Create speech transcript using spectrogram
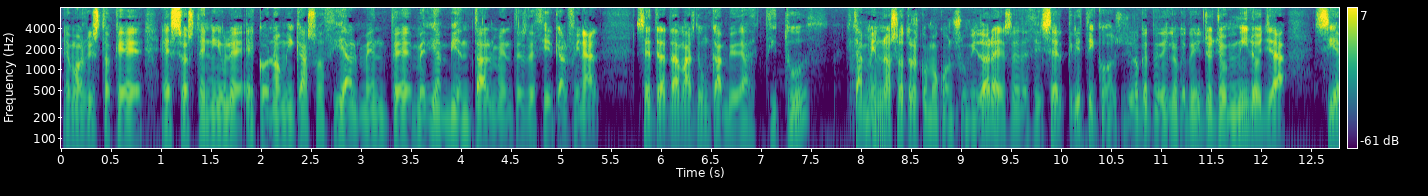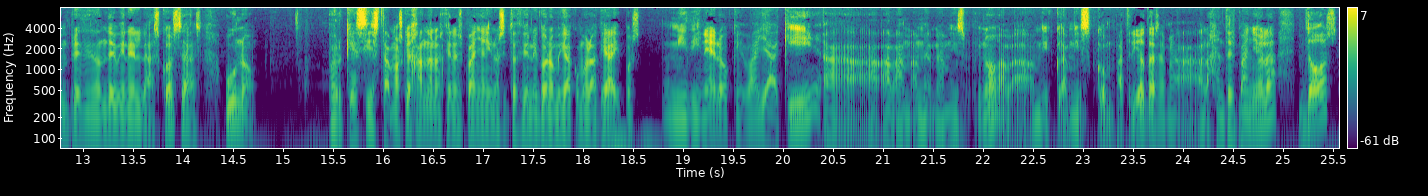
hemos visto que es sostenible económica, socialmente, medioambientalmente. Es decir, que al final se trata más de un cambio de actitud. También nosotros como consumidores, es decir, ser críticos. Yo lo que te, lo que te he dicho, yo miro ya siempre de dónde vienen las cosas. Uno, porque si estamos quejándonos que en España hay una situación económica como la que hay, pues mi dinero que vaya aquí a, a- a- a- a mis, ¿no? a, a mi- a mis compatriotas, a, a la gente española. Dos,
